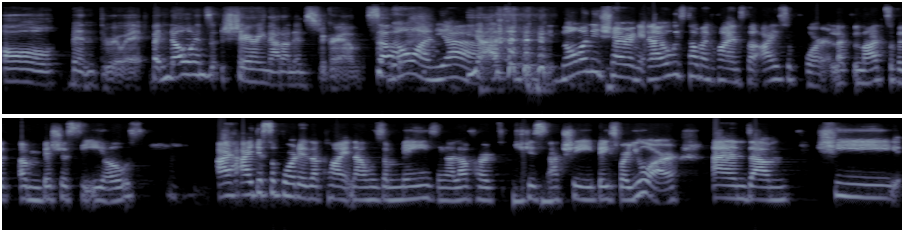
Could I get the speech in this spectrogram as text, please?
all been through it, but no one's sharing that on Instagram. So no one, yeah, yeah, no one is sharing it. And I always tell my clients that I support like lots of ambitious CEOs. Mm-hmm. I, I just supported a client now who's amazing. I love her. She's actually based where you are, and um, she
